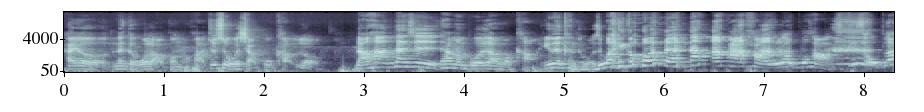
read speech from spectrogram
还有那个我老公的话，就是我小姑烤肉。然后他，但是他们不会让我烤，因为可能我是外国人啊。他烤的肉不好，我不知道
